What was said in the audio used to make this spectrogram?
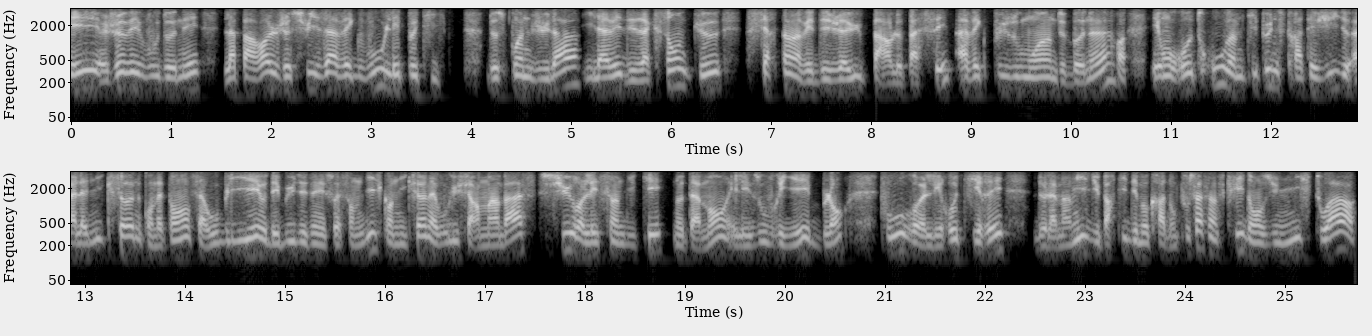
et je vais vous donner la parole, je suis avec vous les petits. De ce point de vue-là, il avait des accents que certains avaient déjà eus par le passé, avec plus ou moins de bonheur, et on retrouve un petit peu une stratégie à la Nixon qu'on a tendance à oublier au début des années 70, quand Nixon a voulu faire main basse sur les syndiqués notamment et les ouvriers blancs pour les retirer de la mainmise du Parti démocrate. Donc tout ça s'inscrit dans une histoire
